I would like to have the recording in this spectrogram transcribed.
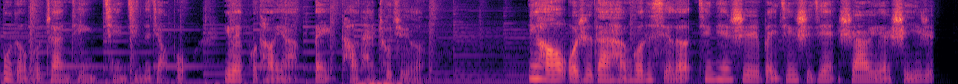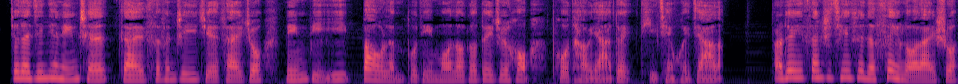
不得不暂停前进的脚步，因为葡萄牙被淘汰出局了。你好，我是在韩国的喜乐，今天是北京时间十二月十一日。就在今天凌晨，在四分之一决赛中零比一爆冷不敌摩洛哥队之后，葡萄牙队提前回家了。而对于三十七岁的 C 罗来说，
